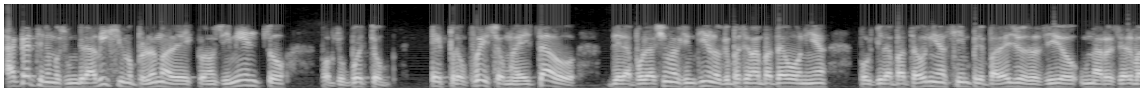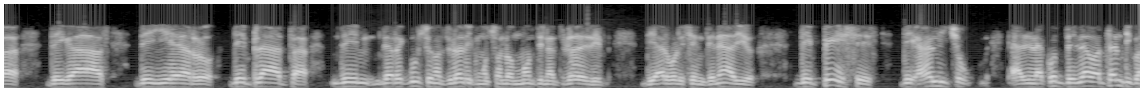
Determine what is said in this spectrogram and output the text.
acá tenemos un gravísimo problema de desconocimiento, por supuesto, es profeso, meditado de la población argentina lo que pasa en la Patagonia, porque la Patagonia siempre para ellos ha sido una reserva de gas, de hierro, de plata, de, recursos naturales como son los montes naturales de, árboles centenarios, de peces, de, han dicho, en la costa del lado Atlántico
